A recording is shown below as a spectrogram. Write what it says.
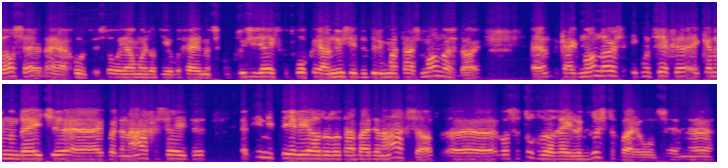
was. Hè. Nou ja, goed. Het is toch jammer dat hij op een gegeven moment zijn conclusies heeft getrokken. Ja, nu zit natuurlijk Matthijs Manders daar. En kijk, Manders, ik moet zeggen, ik ken hem een beetje. hij heeft bij Den Haag gezeten. En in die periode dat hij bij Den Haag zat, was het toch wel redelijk rustig bij ons. En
